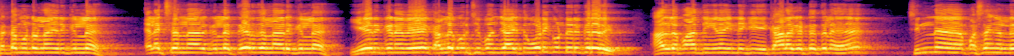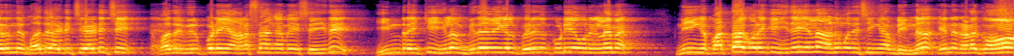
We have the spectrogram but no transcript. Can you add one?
சட்டமன்றம்லாம் இருக்குல்ல எலெக்ஷன்லாம் இருக்குல்ல தேர்தல்லாம் இருக்குல்ல ஏற்கனவே கள்ளக்குறிச்சி பஞ்சாயத்து ஓடிக்கொண்டு இருக்கிறது அதுல பாத்தீங்கன்னா இன்னைக்கு காலகட்டத்தில் சின்ன பசங்கள்ல இருந்து மது அடிச்சு அடிச்சு மது விற்பனையை அரசாங்கமே செய்து இன்றைக்கு இளம் விதவைகள் பெருகக்கூடிய ஒரு நிலைமை. நீங்க பத்தாக்குறைக்கு இதையெல்லாம் அனுமதிச்சீங்க அப்படின்னா என்ன நடக்கும்?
